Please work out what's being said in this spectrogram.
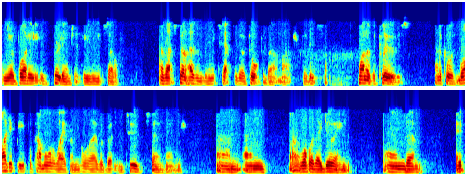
And your body is brilliant at healing itself. Now, that still hasn't been accepted or talked about much, but it's one of the clues. And of course, why did people come all the way from all over Britain to Stonehenge? Um, and uh, what were they doing? And um, it's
